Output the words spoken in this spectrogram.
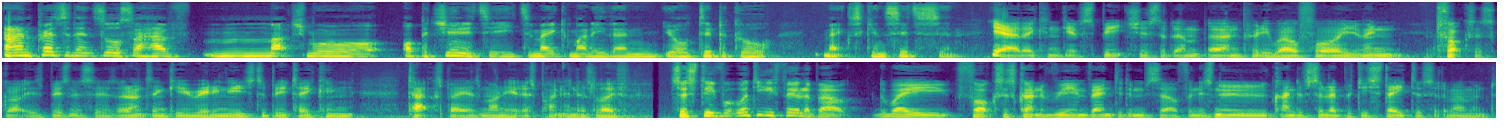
And presidents also have much more opportunity to make money than your typical Mexican citizen. Yeah, they can give speeches that they earn pretty well for. I mean, Fox has got his businesses. I don't think he really needs to be taking taxpayers' money at this point in his life. So, Steve, what do you feel about the way Fox has kind of reinvented himself and his new kind of celebrity status at the moment?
